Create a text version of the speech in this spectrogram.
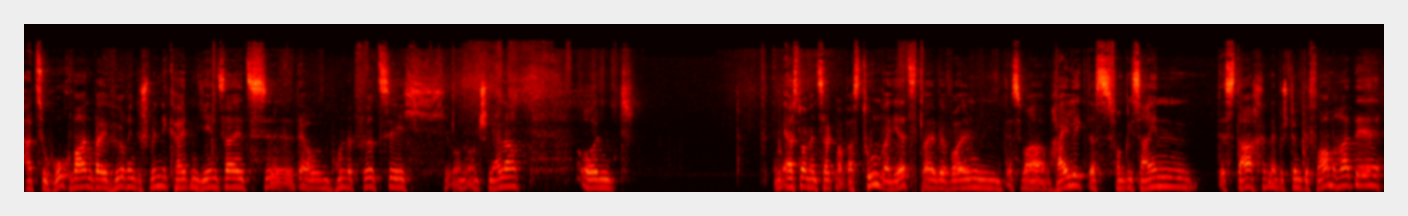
ja, zu hoch waren bei höheren Geschwindigkeiten jenseits äh, der 140 und, und schneller. Und im ersten Moment sagt man, was tun wir jetzt? Weil wir wollen, das war heilig, dass vom Design das Dach eine bestimmte Form hatte.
